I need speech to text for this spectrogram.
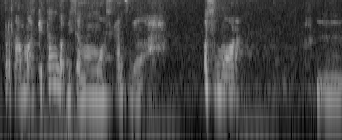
pertama kita nggak bisa memuaskan segala oh, semua orang mm.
